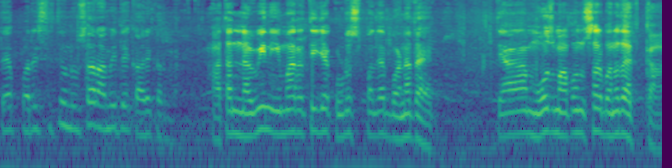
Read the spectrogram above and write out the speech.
त्या परिस्थितीनुसार आम्ही ते कार्य करणार. आता नवीन इमारती ज्या कुडूसमध्ये बनत आहेत त्या मोजमापानुसार बनत आहेत का?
